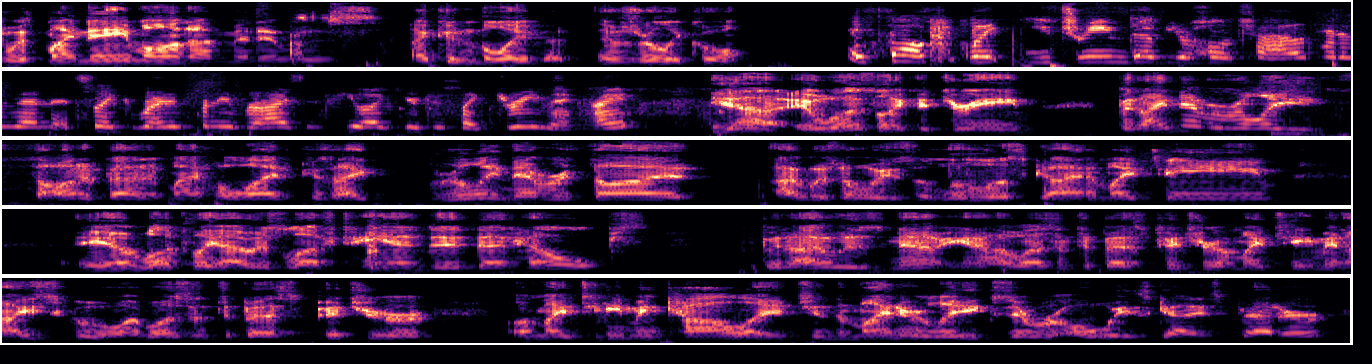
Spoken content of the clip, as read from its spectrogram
with my name on them, and it was I couldn't believe it. It was really cool. It felt like you dreamed of your whole childhood, and then it's like right in front of your eyes, and feel like you're just like dreaming, right? Yeah, it was like a dream, but I never really thought about it my whole life because I really never thought I was always the littlest guy on my team. You know, luckily I was left-handed. That helps but I was now, you know, I wasn't the best pitcher on my team in high school. I wasn't the best pitcher on my team in college. In the minor leagues, there were always guys better.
